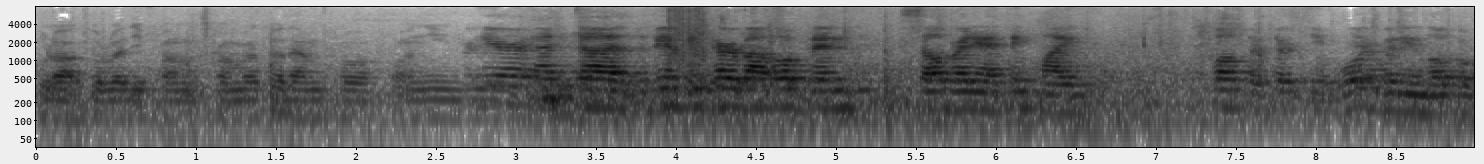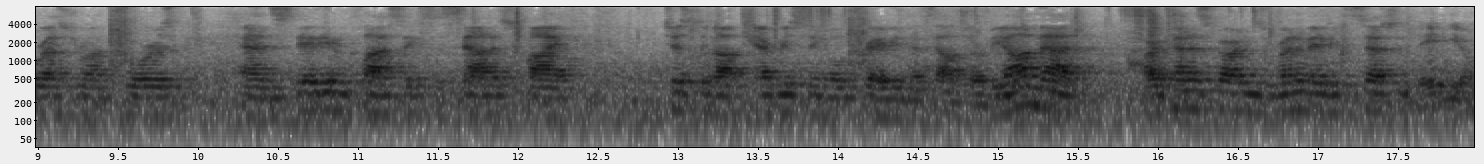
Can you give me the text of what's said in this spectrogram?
pull out already from, from Rotterdam for, for an injury. Here at uh, the BNP Paribas Open, celebrating, I think, my 12th or 13th award-winning local restaurant tours and stadium classics to satisfy just about every single craving that's out there. Beyond that, our tennis gardens renovated concession stadium.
